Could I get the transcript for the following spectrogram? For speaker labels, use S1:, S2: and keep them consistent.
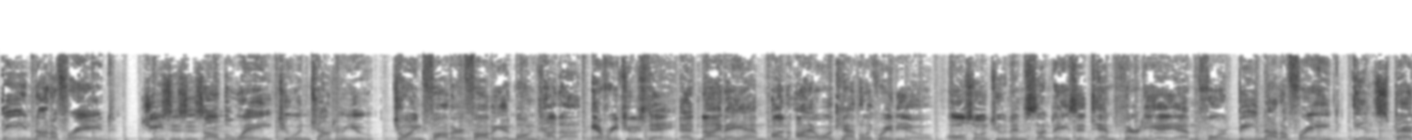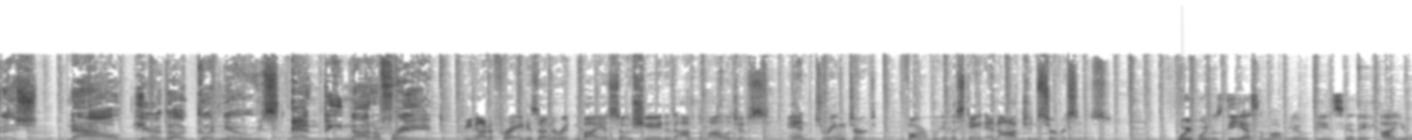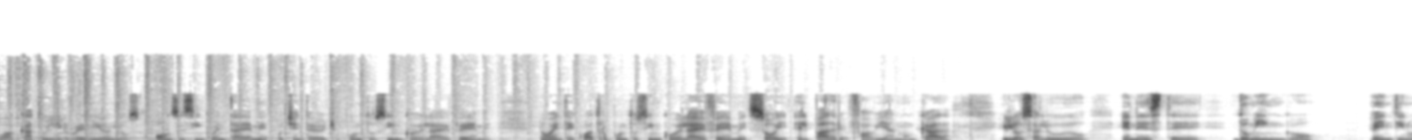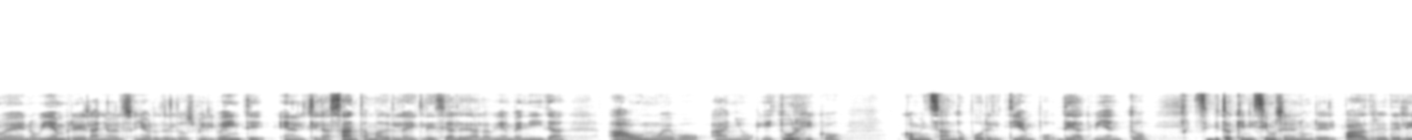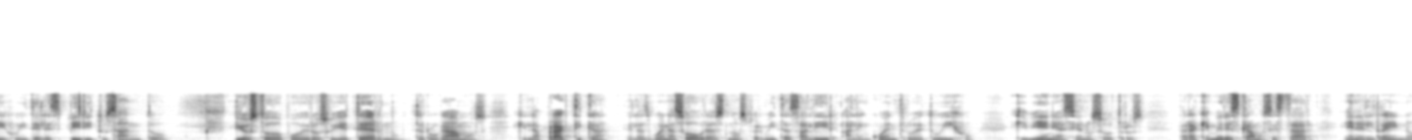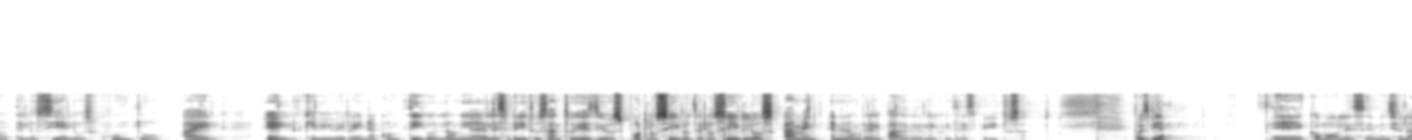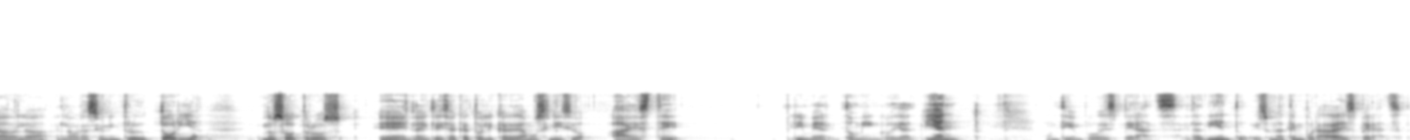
S1: Be not afraid. Jesus is on the way to encounter you. Join Father Fabian Moncada every Tuesday at 9 a.m. on Iowa Catholic Radio. Also tune in Sundays at 10:30 a.m. for Be Not Afraid in Spanish. Now, hear the good news and be not afraid.
S2: Be Not Afraid is underwritten by Associated Ophthalmologists and Dream Dirt, Farm Real Estate and Auction Services.
S3: Muy buenos días, amable audiencia de Iowa Catholic Radio en los 1150M, 88.5 de la FM, 94.5 de la FM. Soy el Padre Fabián Moncada y los saludo en este domingo 29 de noviembre del año del Señor del 2020, en el que la Santa Madre de la Iglesia le da la bienvenida a un nuevo año litúrgico, comenzando por el tiempo de Adviento. Les invito a que iniciemos en el nombre del Padre, del Hijo y del Espíritu Santo. Dios Todopoderoso y Eterno, te rogamos que la práctica de las buenas obras nos permita salir al encuentro de tu Hijo, que viene hacia nosotros, para que merezcamos estar en el reino de los cielos junto a Él. Él que vive y reina contigo en la unidad del Espíritu Santo y es Dios por los siglos de los siglos. Amén. En el nombre del Padre, del Hijo y del Espíritu Santo. Pues bien, eh, como les he mencionado en la, oración introductoria, nosotros en la Iglesia Católica le damos inicio a este primer domingo de Adviento, un tiempo de esperanza. El Adviento es una temporada de esperanza.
